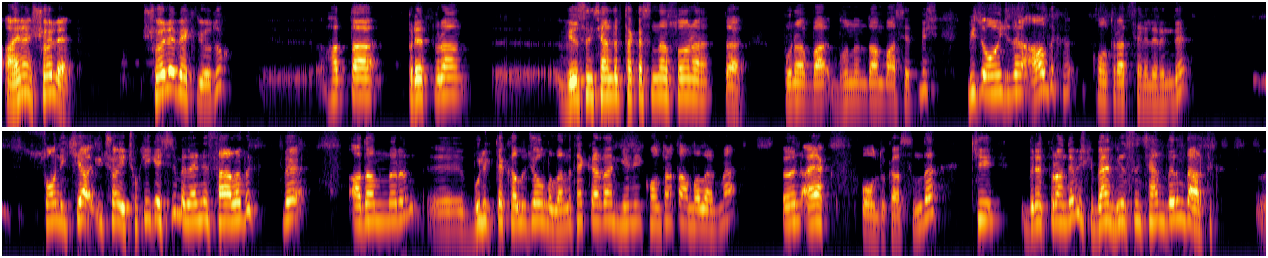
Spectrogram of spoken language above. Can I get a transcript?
Aynen şöyle. Şöyle bekliyorduk. hatta Brett Brown e, Wilson Chandler takasından sonra da buna bundan bahsetmiş. Biz oyuncuları aldık kontrat senelerinde. Son 2 3 ayı çok iyi geçirmelerini sağladık ve adamların e, bu ligde kalıcı olmalarını tekrardan yeni kontrat almalarına ön ayak olduk aslında. Ki Brett Brown demiş ki ben Wilson Chandler'ın da artık e,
